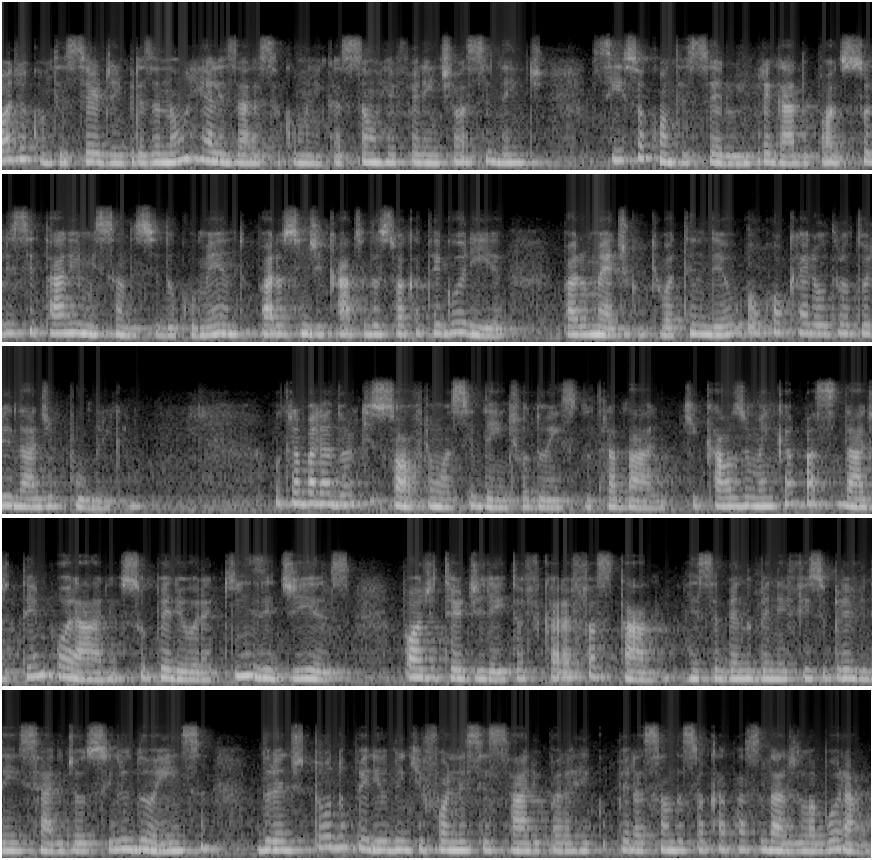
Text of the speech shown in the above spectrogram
Pode acontecer de a empresa não realizar essa comunicação referente ao acidente. Se isso acontecer, o empregado pode solicitar a emissão desse documento para o sindicato da sua categoria, para o médico que o atendeu ou qualquer outra autoridade pública. O trabalhador que sofre um acidente ou doença do trabalho que cause uma incapacidade temporária superior a 15 dias pode ter direito a ficar afastado, recebendo benefício previdenciário de auxílio-doença durante todo o período em que for necessário para a recuperação da sua capacidade laboral.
